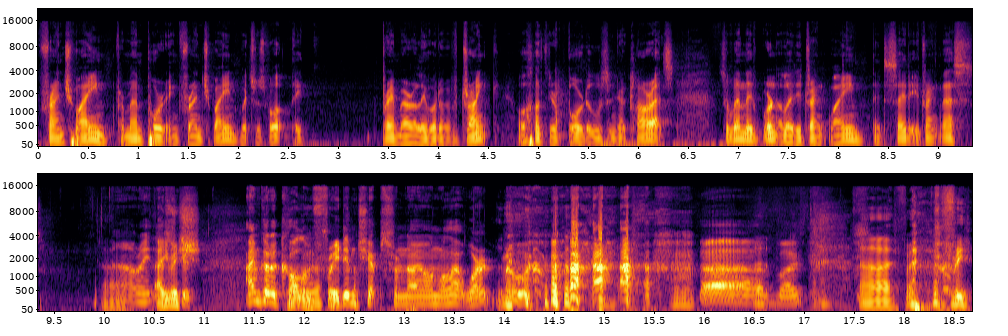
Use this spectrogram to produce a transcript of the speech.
French wine, from importing French wine, which was what they primarily would have drank, all your Bordeaux's and your Clarets. So when they weren't allowed to drink wine, they decided to drink this uh, right, Irish. Good. I'm going to call them freedom chips from now on. Will that work? No. uh, boy. Uh, free.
